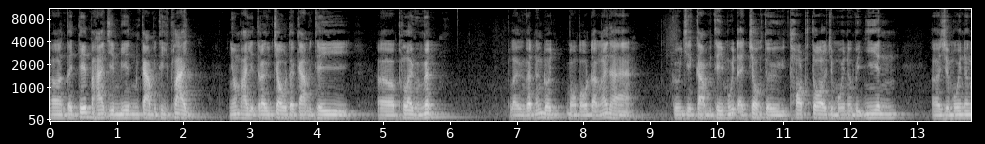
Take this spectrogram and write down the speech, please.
អឺបន្តិចទៀតប្រហែលជាមានកម្មវិធីប្លែកខ្ញុំប្រហែលជាត្រូវចូលទៅកម្មវិធីផ្លូវងងឹតផ្លូវងងឹតហ្នឹងដូចបងប្អូនដឹងហើយថាគឺជាកម្មវិធីមួយដែលចុះទៅថតផ្ទាល់ជាមួយនឹងវិញ្ញាណជាមួយនឹង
